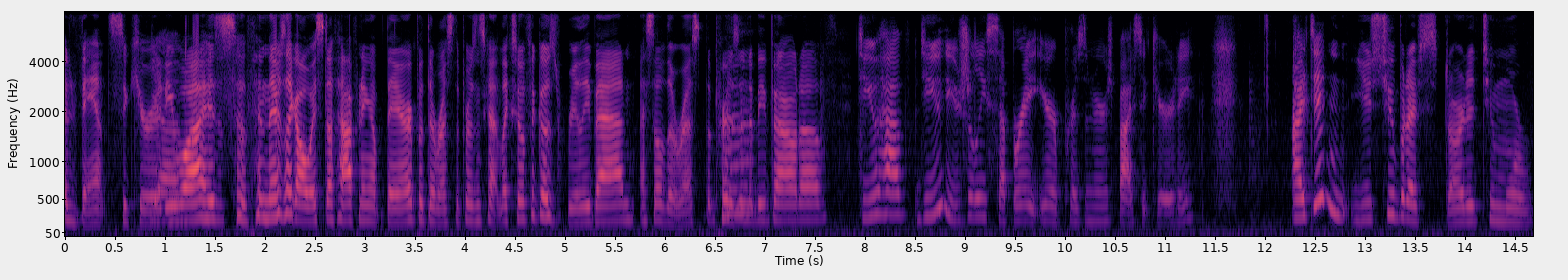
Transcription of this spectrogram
advanced security Yeah. wise. So then there's like always stuff happening up there, but the rest of the prison's kind of like so if it goes really bad, I still have the rest of the prison to be proud of. Do you have? Do you usually separate your prisoners by security? I didn't used to, but I've started to more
